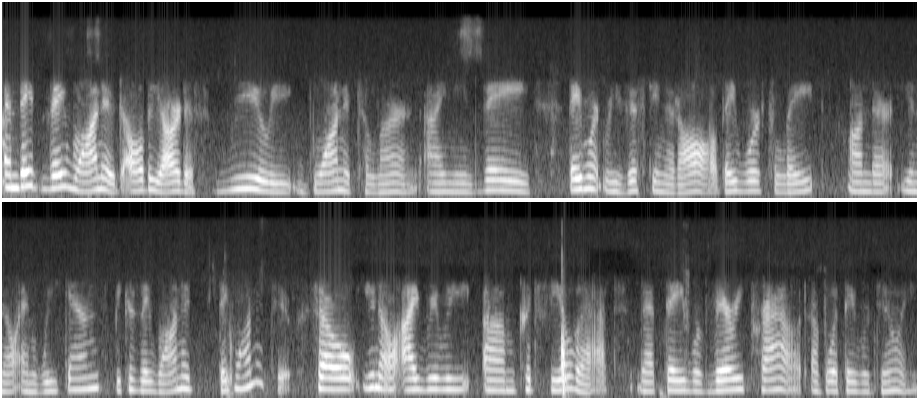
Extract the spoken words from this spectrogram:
and they they wanted all the artists really wanted to learn. I mean, they they weren't resisting at all. They worked late on their you know and weekends because they wanted they wanted to. So you know, I really um, could feel that that they were very proud of what they were doing.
